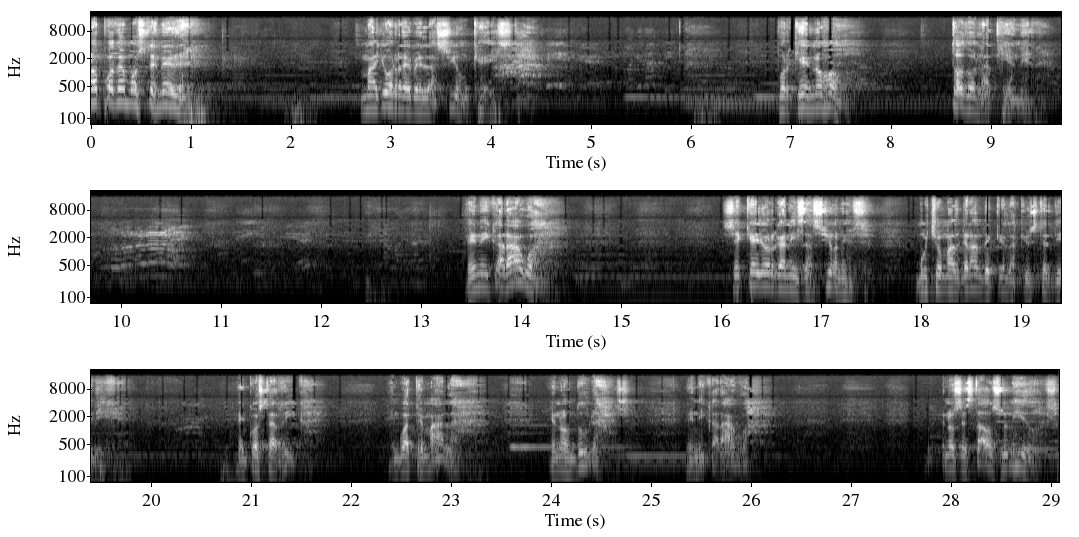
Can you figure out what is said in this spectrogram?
No podemos tener mayor revelación que esta. Porque no todos la tienen. En Nicaragua sé que hay organizaciones mucho más grandes que la que usted dirige. En Costa Rica, en Guatemala, en Honduras, en Nicaragua en los Estados Unidos.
